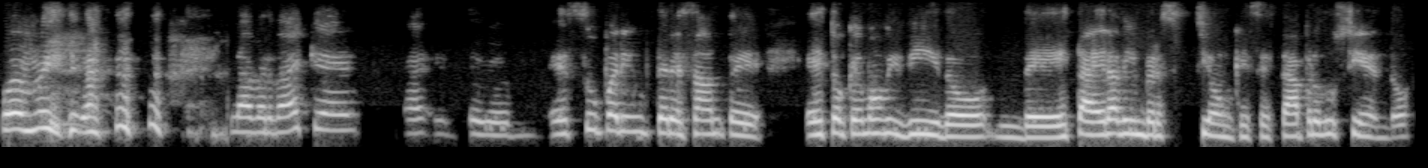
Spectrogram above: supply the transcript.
Pues mira, la verdad es que es súper interesante esto que hemos vivido de esta era de inversión que se está produciendo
